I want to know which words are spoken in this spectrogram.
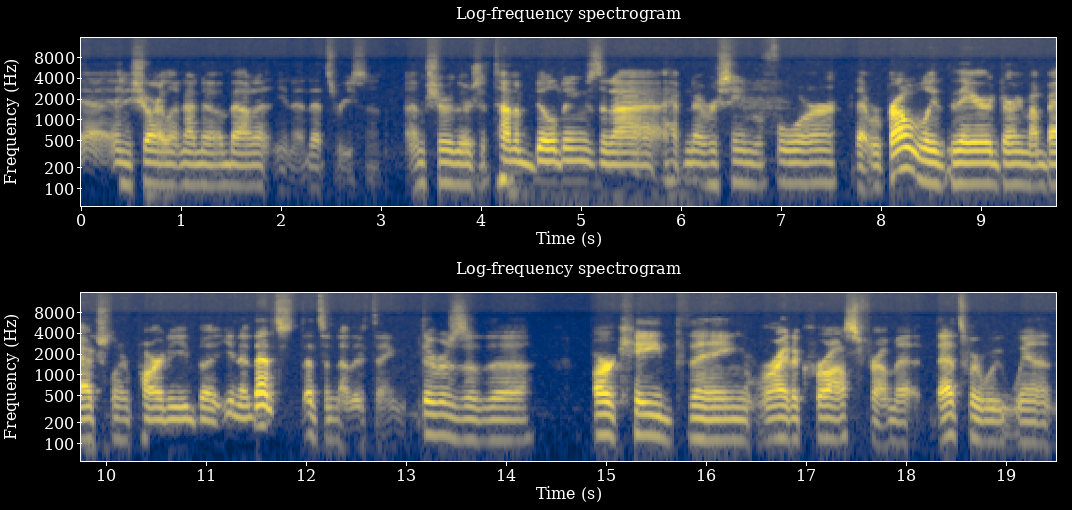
uh, in Charlotte, and I know about it, you know that's recent. I'm sure there's a ton of buildings that I have never seen before that were probably there during my bachelor party, but you know that's that's another thing. There was a, the arcade thing right across from it. That's where we went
